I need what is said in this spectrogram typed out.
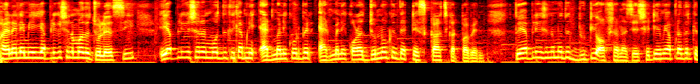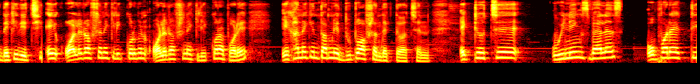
ফাইনালি আমি এই অ্যাপ্লিকেশনের মধ্যে চলে এসেছি। এই অ্যাপ্লিকেশনের মধ্যে থেকে আপনি অ্যাড মানি করবেন। অ্যাড মানি করার জন্যও কিন্তু একটা স্ক্র্যাচ কার্ড পাবেন। তো এই অ্যাপ্লিকেশনের মধ্যে দুটি অপশান আছে, সেটি আমি আপনাদেরকে দেখিয়ে দিচ্ছি। এই ওয়ালেট অপশানে ক্লিক করবেন। ওয়ালেট অপশানে ক্লিক করার পরে এখানে কিন্তু আপনি দুটো অপশান দেখতে পাচ্ছেন। একটি হচ্ছে উইনিংস ব্যালেন্স ওপরে একটি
